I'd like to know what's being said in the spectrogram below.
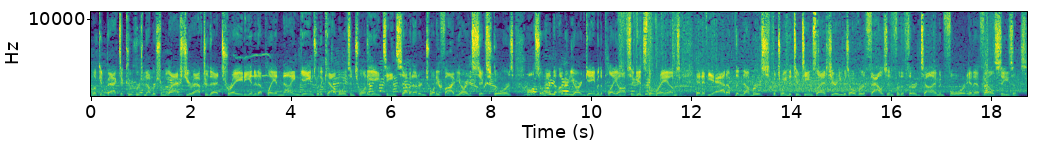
Looking back to Cooper's numbers from last year after that trade, he ended up playing nine games with the Cowboys in 2018. 725 yards, six scores. Also had the 100-yard game in the playoffs against the Rams. And if you add up the numbers between the two teams last year, he was over 1,000 for the third time in four NFL seasons.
